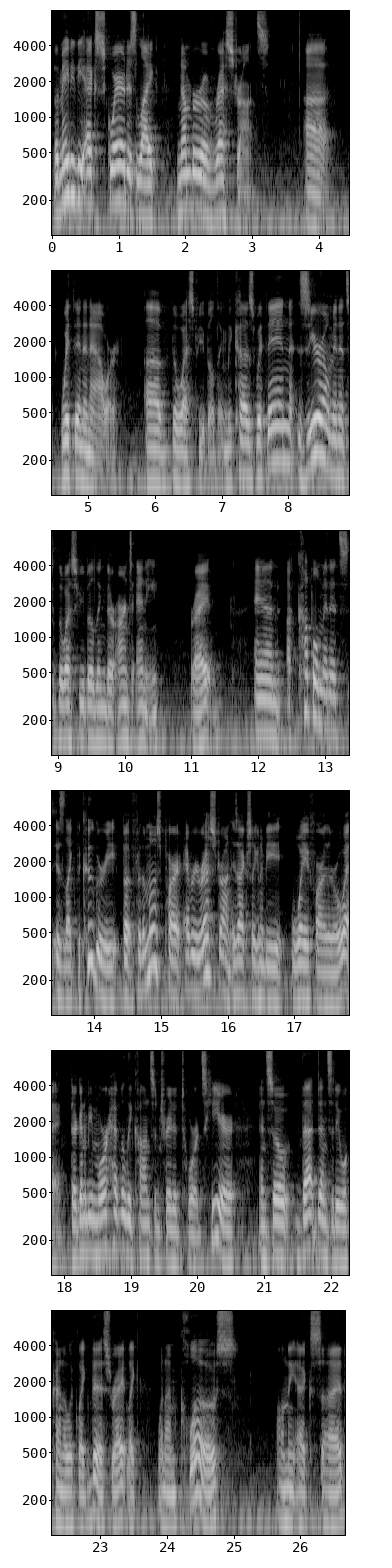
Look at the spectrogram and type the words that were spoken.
But maybe the X squared is like number of restaurants uh, within an hour of the Westview building because within zero minutes of the Westview building, there aren't any, right? And a couple minutes is like the Cougar but for the most part, every restaurant is actually going to be way farther away. They're going to be more heavily concentrated towards here. And so that density will kind of look like this, right? Like when I'm close on the X side,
